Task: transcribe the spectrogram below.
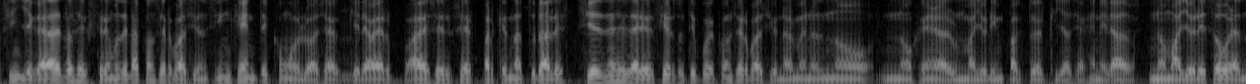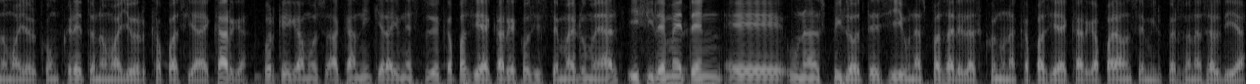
sin llegar a los extremos de la conservación sin gente, como lo hace, quiere haber a veces ser parques naturales, si es necesario cierto tipo de conservación, al menos no, no generar un mayor impacto del que ya se ha generado, no mayores obras, no mayor concreto, no mayor capacidad de carga, porque digamos acá ni siquiera hay un estudio de capacidad de carga ecosistema del humedal y si le meten eh, unas pilotes y unas pasarelas con una capacidad capacidad de carga para 11.000 personas al día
